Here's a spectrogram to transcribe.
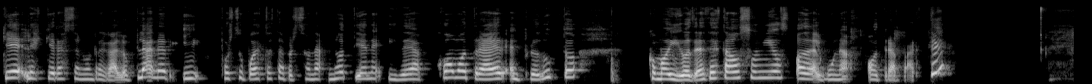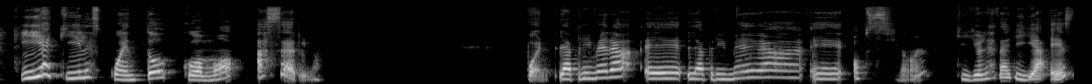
que les quiera hacer un regalo planner y por supuesto esta persona no tiene idea cómo traer el producto, como digo, desde Estados Unidos o de alguna otra parte. Y aquí les cuento cómo hacerlo. Bueno, la primera, eh, la primera eh, opción que yo les daría es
